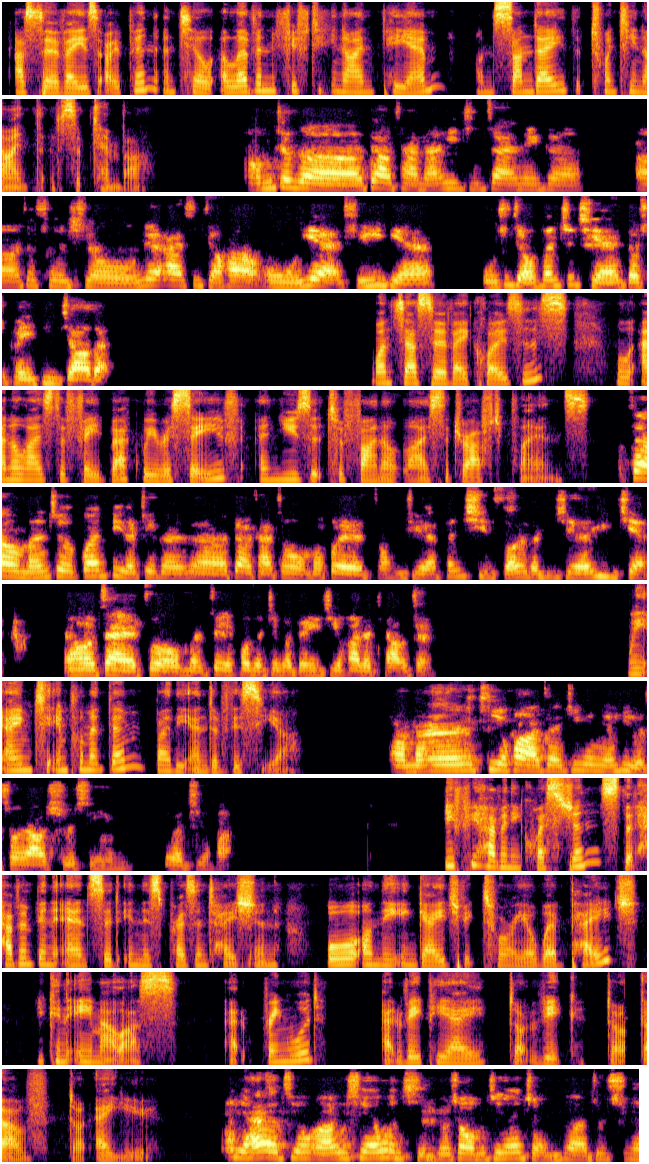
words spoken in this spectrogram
Our survey is open until 11:59 p.m. on Sunday, the 29th of September. 我们这个调查呢，一直在那个呃，就是九月二十九号午夜十一点五十九分之前都是可以递交的。 Once our survey closes, we'll analyze the feedback we receive and use it to finalize the draft plans. 在我们这个关闭的这个呃调查中，我们会总结分析所有的这些意见，然后再做我们最后的这个对于计划的调整。 We aim to implement them by the end of this year. 我们计划在今年年底的时候要实行这个计划。 If you have any questions that haven't been answered in this presentation or on the Engage Victoria webpage, you can email us at ringwood@vpa.vic.gov.au. 那你还有听呃一些问题，比如说我们今天整个就是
